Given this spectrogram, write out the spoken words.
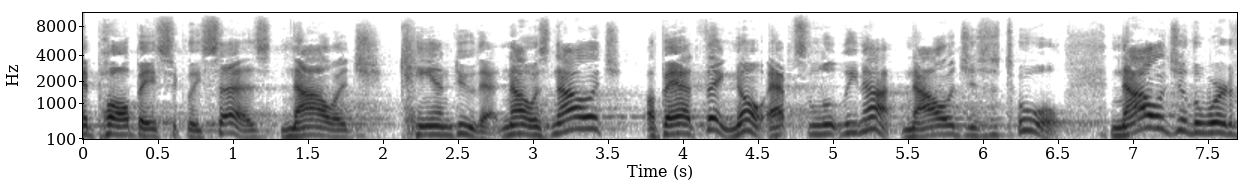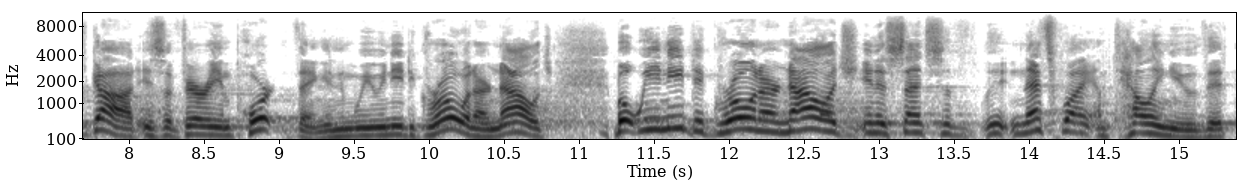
And Paul basically says knowledge can do that. Now, is knowledge a bad thing? No, absolutely not. Knowledge is a tool. Knowledge of the Word of God is a very important thing, and we, we need to grow in our knowledge. But we need to grow in our knowledge in a sense of, and that's why I'm telling you that,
